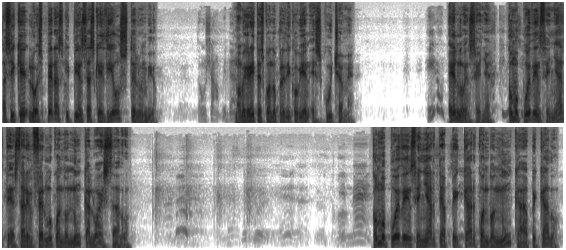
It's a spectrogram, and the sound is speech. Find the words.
Así que lo esperas y piensas que Dios te lo envió. No me grites cuando predico bien, escúchame. Él no enseña. ¿Cómo puede enseñarte a estar enfermo cuando nunca lo ha estado? ¿Cómo puede enseñarte a pecar cuando nunca ha pecado?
